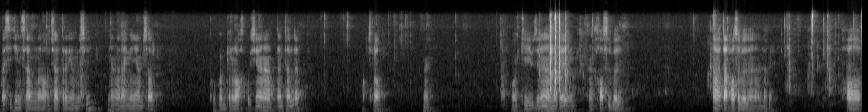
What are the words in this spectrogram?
opacitini sal bundoq ochartiradigan bo'lsak, yana rangini ham sol ko'kimtirroq bo'lsa ana bundan tanlab ochroq. Okey, bizda anaqa hosil bo'ldi. Avatar hosil bo'ldi ana bunaqa. Hop,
